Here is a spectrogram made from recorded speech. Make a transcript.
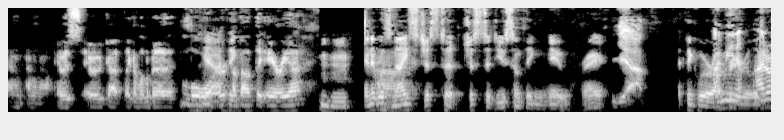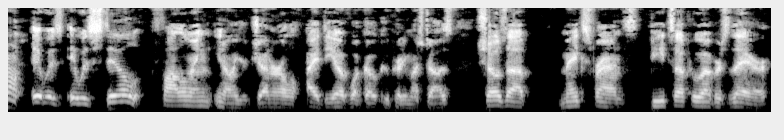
I don't, I don't know. It was it got like a little bit of lore Yeah, think- about the area. Mm-hmm. And it was Um, nice just to just to do something new, right? Yeah, I think we were. All I mean, I don't. It was it was still following you know your general idea of what Goku pretty much does. Shows up, makes friends, beats up whoever's there.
